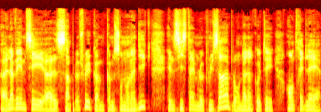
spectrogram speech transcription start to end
la VMC simple flux, comme comme son nom l'indique, est le système le plus simple. On a d'un côté entrée de l'air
